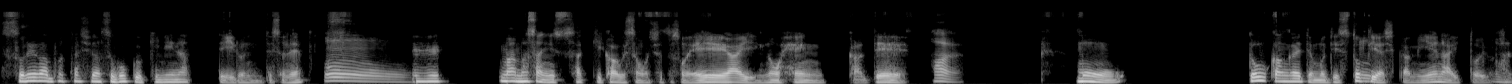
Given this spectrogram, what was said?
それが私はすごく気になっているんですよね。うーん。で、まあ、まさにさっき川口さんおっしゃったその AI の変化で、はもうどう考えてもディス。トピアしか見えないという、あ、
